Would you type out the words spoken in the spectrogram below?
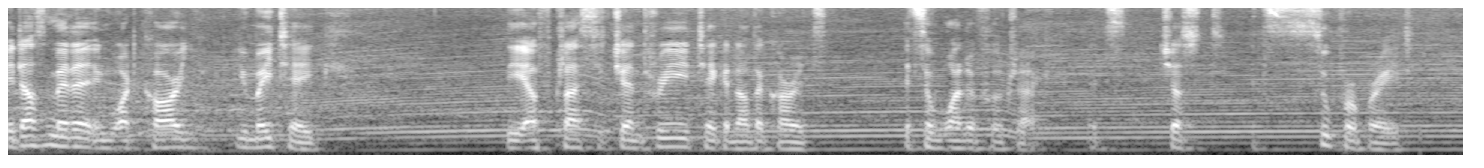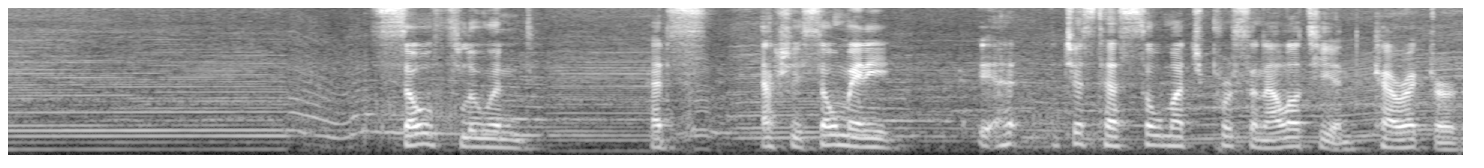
It doesn't matter in what car you may take the F Classic Gen 3, take another car. It's, it's a wonderful track. It's just, it's super great. So fluent, has actually so many, it just has so much personality and character.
